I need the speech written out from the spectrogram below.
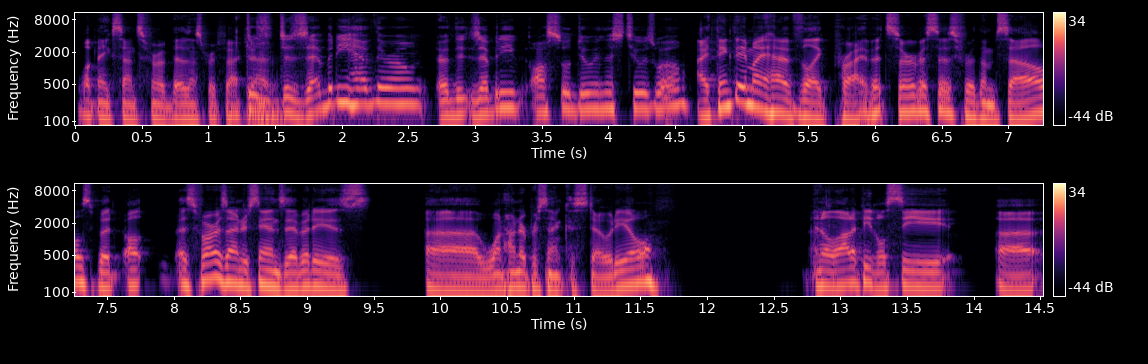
what makes sense from a business perspective. Does, does Zebedee have their own? Are the Zebedee also doing this too as well? I think they might have like private services for themselves, but uh, as far as I understand, Zebedee is uh, 100% custodial, and a lot of people see uh,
